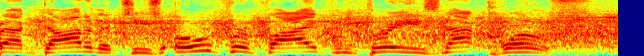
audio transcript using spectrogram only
Bogdanovic. He's 0 for 5 from three. He's not close.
